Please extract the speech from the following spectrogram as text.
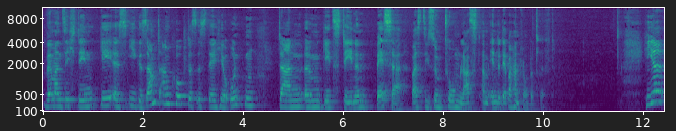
wenn man sich den GSI Gesamt anguckt, das ist der hier unten, dann ähm, geht es denen besser, was die Symptomlast am Ende der Behandlung betrifft. Hier,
